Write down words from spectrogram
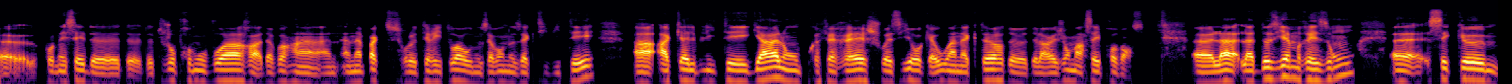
euh, qu'on essaie de, de, toujours promouvoir, d'avoir un, impact sur le territoire où nous avons nos activités, à, qualité égale, on préférerait choisir au cas où un acteur de, la région Marseille-Provence. Euh, la, deuxième raison, c'est que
